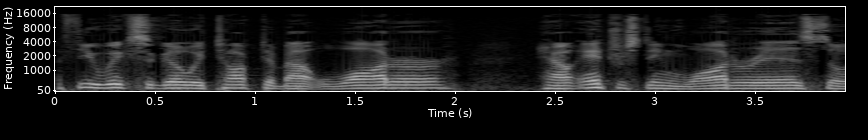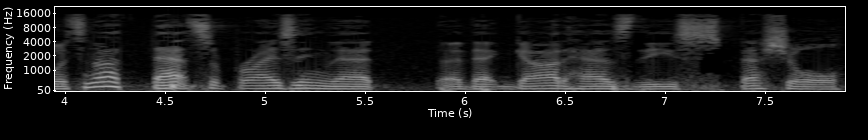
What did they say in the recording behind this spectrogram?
a few weeks ago, we talked about water, how interesting water is. So it's not that surprising that uh, that God has these special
